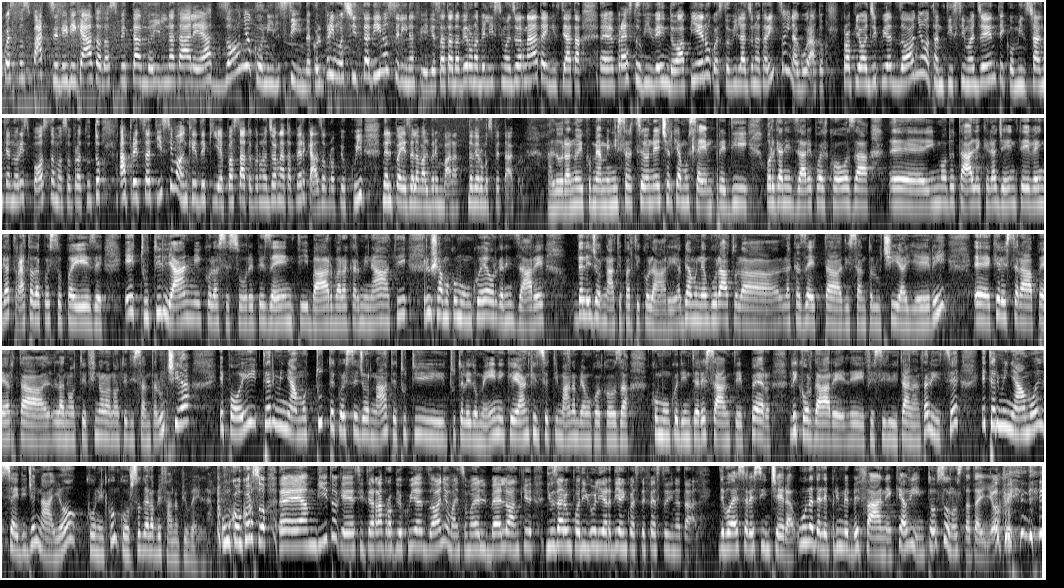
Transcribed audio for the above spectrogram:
Chiudiamo questo spazio dedicato ad aspettando il Natale a Zogno con il sindaco, il primo cittadino Selina Fedi. È stata davvero una bellissima giornata, iniziata eh, presto vivendo a pieno questo villaggio natalizio, inaugurato proprio oggi qui a Zogno. Tantissima gente, i comincianti hanno risposto, ma soprattutto apprezzatissimo anche da chi è passato per una giornata per caso proprio qui nel paese La Val Brembana. Davvero uno spettacolo. Allora, noi come amministrazione cerchiamo sempre di organizzare qualcosa eh, in modo tale che la gente venga attratta da questo paese. E tutti gli anni con l'assessore Pesenti, Barbara Carminati, riusciamo comunque a organizzare delle giornate particolari. Abbiamo inaugurato la, la casetta di Santa Lucia ieri, eh, che resterà aperta notte, fino alla notte di Santa Lucia e poi terminiamo tutte queste giornate, tutti, tutte le domeniche, anche in settimana abbiamo qualcosa comunque di interessante per ricordare le festività natalizie e terminiamo il 6 di gennaio con il concorso della Befana più bella. Un concorso eh, ambito che si terrà proprio qui a Zogno, ma insomma è il bello anche di usare un po' di goliardia in queste feste di Natale. Devo essere sincera, una delle prime Befane che ha vinto sono stata io, quindi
